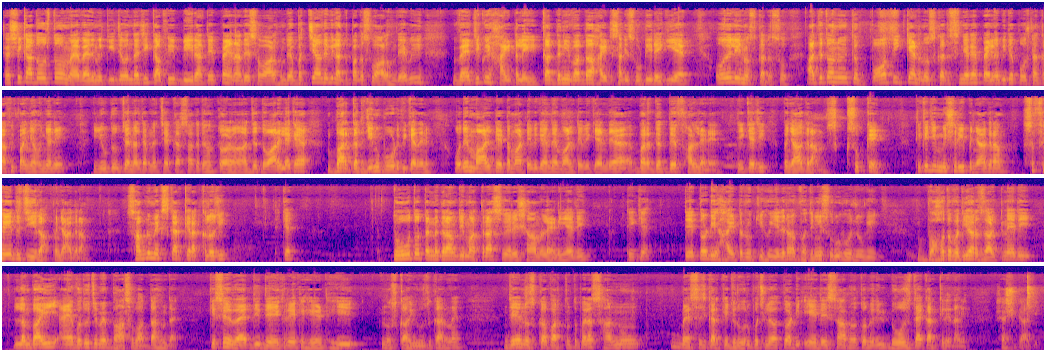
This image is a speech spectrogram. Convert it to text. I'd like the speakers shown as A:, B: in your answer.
A: ਸਤਿ ਸ਼੍ਰੀ ਅਕਾਲ ਦੋਸਤੋ, ਮੈਂ ਵੈਦ ਮਲਕੀਤ ਜਵੰਦਾ ਜੀ। ਕਾਫੀ ਵੀਰਾਂ ਤੇ ਭੈਣਾਂ ਦੇ ਸਵਾਲ ਹੁੰਦੇ ਆ, ਬੱਚਿਆਂ ਦੇ ਵੀ ਲਗਭਗ ਸਵਾਲ ਹੁੰਦੇ ਆ ਵੀ ਵੈਦ ਜੀ, ਕੋਈ ਹਾਈਟ ਲਈ ਕੱਦ ਨਹੀਂ ਵੱਧਦਾ ਹਾਈਟ ਸਾਡੀ ਛੋਟੀ ਰਹਿ ਗਈ ਹੈ। ਉਹਦੇ ਲਈ ਨੁਸਖਾ ਦੱਸੋ। ਅੱਜ ਤੁਹਾਨੂੰ ਇੱਕ ਬਹੁਤ ਹੀ ਘੈਂਟ ਨੁਸਖਾ ਦੱਸਣ ਜਾ ਰਿਹਾ। ਪਹਿਲਾਂ ਵੀ ਦੇ ਪੋਸਟਾਂ ਕਾਫੀ ਪਾਈਆਂ ਹੋਈਆਂ ਨੇ। YouTube ਚੈਨਲ ਤੇ ਆਪਣੇ ਚੈੱਕ ਕਰ ਸਕਦੇ ਹੋ। ਤੁਹਾ- ਅੱਜ ਦੁਬਾਰੇ ਲੈ ਕੇ ਆਇਆ। ਬਰਗਦ ਜਿਹਨੂੰ ਬੋਰਡ ਵੀ ਕਹਿੰਦੇ ਨੇ। ਉਹਦੇ ਮਾਲਟੇ ਟਮਾਟੇ ਵੀ ਕਹਿੰਦੇ ਆ, ਮਾਲਟੇ ਵੀ ਕਹਿੰਦੇ ਆ, ਬਰਗਦ ਦੇ ਫਲ ਲੈਣੇ ਠੀਕ ਹੈ ਜੀ 50 ਗ੍ਰਾਮ। ਸੁੱਕੇ। ਠੀਕ ਹੈ ਜੀ, ਮਿਸ਼ਰੀ 50 ਗ੍ਰਾਮ, ਸਫੇਦ ਜੀਰਾ 50 ਗ੍ਰਾਮ। ਸਭ ਨੂੰ ਮਿਕਸ ਕਰਕੇ ਰੱਖ ਲਓ ਜੀ, ਠੀਕ ਹੈ। 2 ਤੋਂ 3 ਗ੍ਰਾਮ ਦੀ ਮਾਤਰਾ ਸਵੇਰੇ ਸ਼ਾਮ ਲੈਣੀ ਹੈ ਇਹਦੀ, ਠੀਕ ਹੈ। ਤੇ ਤੁਹਾਡੀ ਹਾਈਟ ਰੁਕੀ ਹੋਈ ਇਹਦੇ ਨਾਲ ਵਧਣੀ ਸ਼ੁਰੂ ਹੋ ਜਾਊਗੀ। ਬਹੁਤ ਵਧੀਆ ਰਿਜ਼ਲਟ ਨੇ ਇਹਦੀ। ਲੰਬਾਈ ਐ ਵਧੂ ਜਿਵੇਂ ਬਾਂਸ ਵੱਧਦਾ ਹੁੰਦਾ ਕਿਸੇ ਵੈਦ ਦੀ ਦੇਖ ਰੇਖ ਹੇਠ ਹੀ ਨੁਸਖਾ ਯੂਜ਼ ਕਰਨਾ ਜੇ ਨੁਸਖਾ ਵਰਤਣ ਤੋਂ ਪਹਿਲਾਂ ਸਾਨੂੰ ਮੈਸੇਜ ਕਰਕੇ ਜਰੂਰ ਪੁੱਛ ਲਿਓ। ਤੁਹਾਡੀ ਏਜ ਦੇ ਹਿਸਾਬ ਨਾਲ ਤੁਹਾਨੂੰ ਇਹਦੀ ਡੋਜ਼ ਤੈਅ ਕਰਕੇ ਦੇ ਦਾਂਗੇ। ਸਤਿ ਸ਼੍ਰੀ ਅਕਾਲ ਜੀ।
